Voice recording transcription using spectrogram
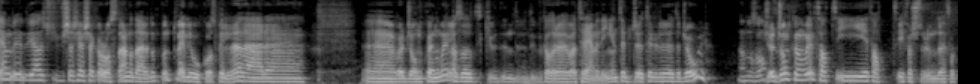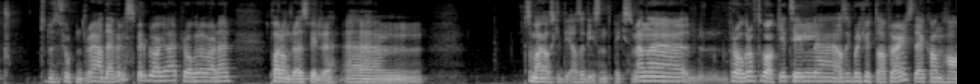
jeg, jeg sjekka rosteren, og der er det noen veldig OK spillere. Det er var John Quenwell, altså vi kaller det var tremedingen til, til, til Joel. Ja, John Quenwell tatt i, tatt i første runde for 2014, tror jeg. Devils spiller på laget der, prøver å være der. Et par andre spillere. ehm, som er ganske altså decent picks. Men uh, Provorov tilbake til uh, Altså blir kutta av Flyers, det kan ha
